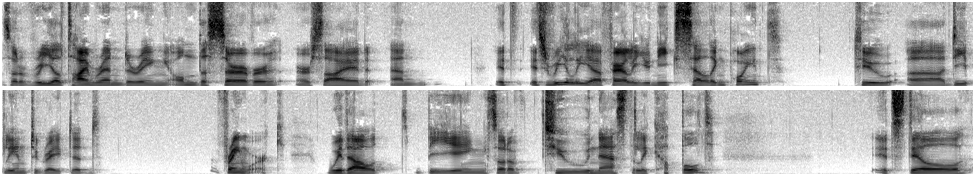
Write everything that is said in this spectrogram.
sort of real-time rendering on the server side and it's it's really a fairly unique selling point to a deeply integrated framework without being sort of too nastily coupled. It's still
